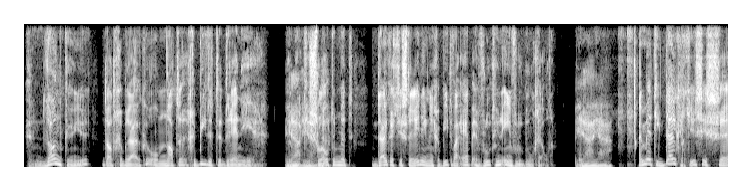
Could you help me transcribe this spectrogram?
En dan kun je dat gebruiken om natte gebieden te draineren. Ja, je sloten met duikertjes erin in een gebied waar eb en vloed hun invloed doen gelden. Ja, ja. En met die duikertjes is uh,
